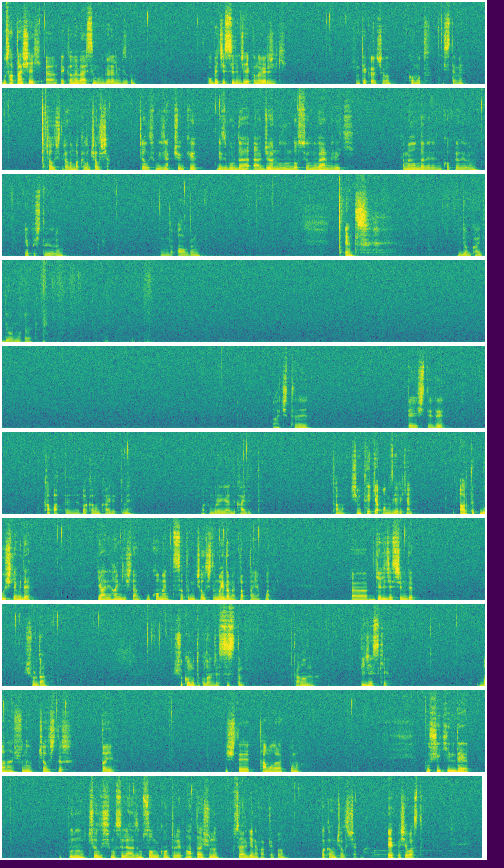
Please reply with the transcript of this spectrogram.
bu hatta şey e, ekrana versin bunu görelim biz bunu. O batch'i silince ekrana verecek. Şunu tekrar açalım. Komut istemi. Çalıştıralım bakalım çalışacak mı? Çalışmayacak çünkü biz burada e, journal'ın dosyonunu vermedik. Hemen onu da verelim. Kopyalıyorum. Yapıştırıyorum. Bunu da aldım. Enter. Videom kaydediyor mu? Evet. Açtı. Değiştirdi. Kapattı. Bakalım kaydetti mi? Bakın buraya geldi kaydetti. Tamam. Şimdi tek yapmamız gereken artık bu işlemi de yani hangi işlem? Bu comment satırını çalıştırmayı da MATLAB'dan yapmak. Ee, geleceğiz şimdi. Şuradan şu komutu kullanacağız. System. Tamam mı? Diyeceğiz ki bana şunu çalıştır dayı. İşte tam olarak bunu. Bu şekilde bunun çalışması lazım. Son bir kontrol yapalım. Hatta şunun bu sefer gene farklı yapalım. Bakalım çalışacak mı? F5'e bastım.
